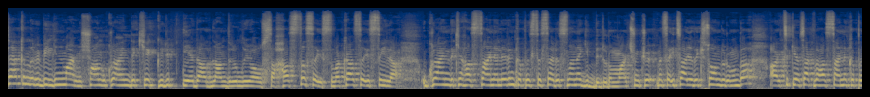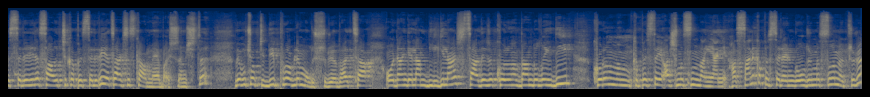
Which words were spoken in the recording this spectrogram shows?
şey hakkında bir bilgin var mı? Şu an Ukrayna'daki grip diye de adlandırılıyor olsa hasta sayısı, vaka sayısıyla Ukrayna'daki hastanelerin kapasitesi arasında ne gibi bir durum var? Çünkü mesela İtalya'daki son durumda artık yatak ve hastane kapasiteleriyle sağlıkçı kapasiteleri yetersiz kalmaya başlamıştı. Ve bu çok ciddi bir problem oluşturuyordu. Hatta oradan gelen bilgiler sadece koronadan dolayı değil, koronanın kapasiteyi aşmasından yani hastane kapasitelerini doldurmasından ötürü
